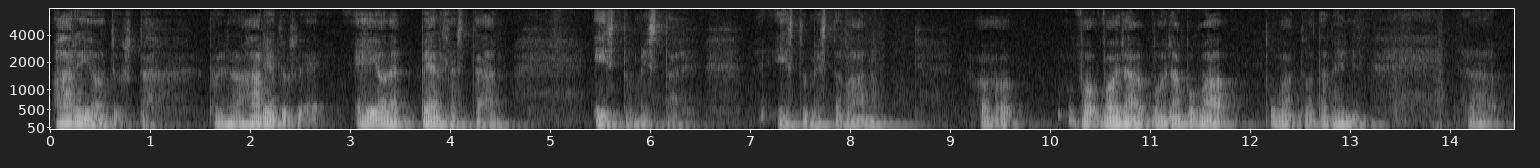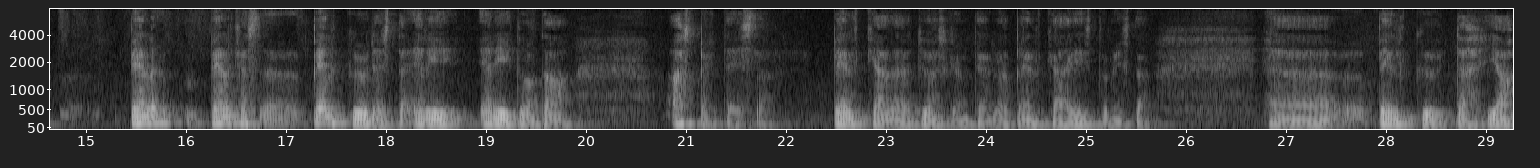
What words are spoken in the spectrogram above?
harjoitusta. Toinen harjoitus ei ole pelkästään istumista, istumista vaan voidaan, voidaan puhua, puhua tuota niin, pel, pelkäs, pelkkyydestä eri, eri tuota, aspekteissa. Pelkkää työskentelyä, pelkkää istumista, pelkkyyttä ja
